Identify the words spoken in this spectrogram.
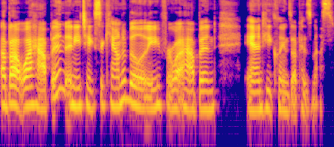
about what happened and he takes accountability for what happened and he cleans up his mess.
